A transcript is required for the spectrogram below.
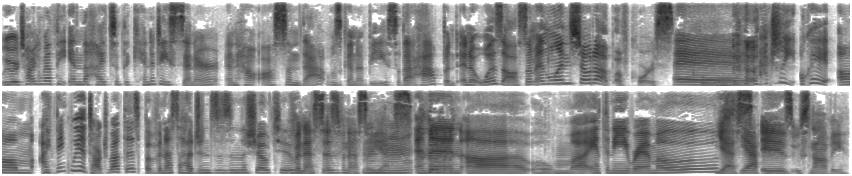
we were talking about the In the Heights at the Kennedy Center and how awesome that was going to be. So that happened, and it was awesome. And Lin showed up, of course. Hey. Actually, okay. Um, I think we had talked about this, but Vanessa Hudgens is in the show too. Vanessa is Vanessa, Mhm. yes. And then uh, um, uh, Anthony Ramos. Yes, Yeah. is Usnavi.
